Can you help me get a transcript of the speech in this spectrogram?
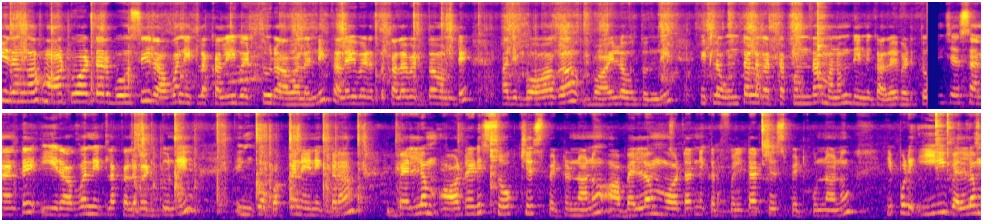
విధంగా హాట్ వాటర్ పోసి రవ్వని ఇట్లా కలిగి పెడుతూ రావాలండి. కలిగి పెడుతూ కలబెడుతూ ఉంటే అది బాగా బాయిల్ అవుతుంది. ఇట్లా ఉంటలు కట్టకుండా మనం దీన్ని కలబెడుతూ ఏం చేస్తానంటే ఈ రవ్వని ఇట్లా కలబెడుతూనే ఇంకో పక్క నేను ఇక్కడ బెల్లం ఆల్రెడీ సోక్ చేసి పెట్టున్నాను. ఆ బెల్లం వాటర్ని ఇక్కడ ఫిల్టర్ చేసి పెట్టుకున్నాను. ఇప్పుడు ఈ బెల్లం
